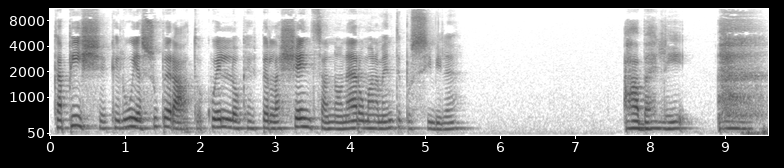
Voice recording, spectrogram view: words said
capisce che lui ha superato quello che per la scienza non era umanamente possibile, ah beh lì...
